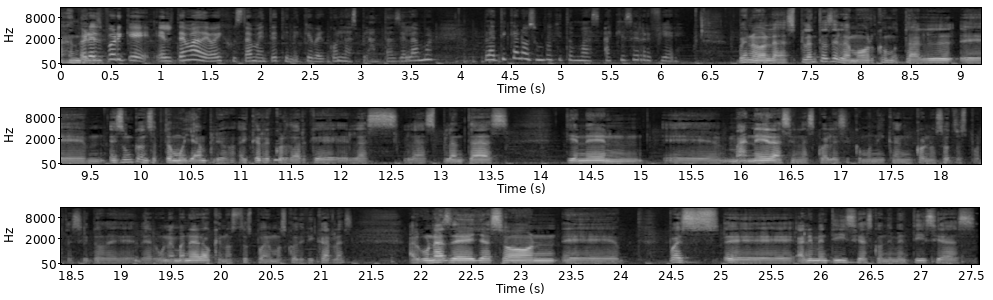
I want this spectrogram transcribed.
Andale. Pero es porque el tema de hoy justamente tiene que ver con las plantas del amor. Platícanos un poquito más. ¿A qué se refiere? Bueno, las plantas del amor como tal eh, es un concepto muy amplio. Hay que recordar que las, las plantas tienen eh, maneras en las cuales se comunican con nosotros, por decirlo de, de, alguna manera, o que nosotros podemos codificarlas. Algunas de ellas son, eh, pues, eh, alimenticias, condimenticias,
